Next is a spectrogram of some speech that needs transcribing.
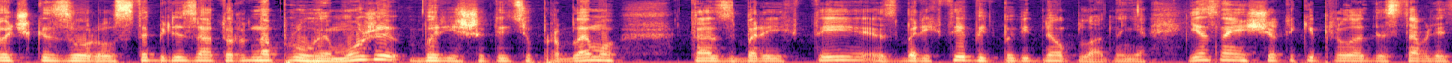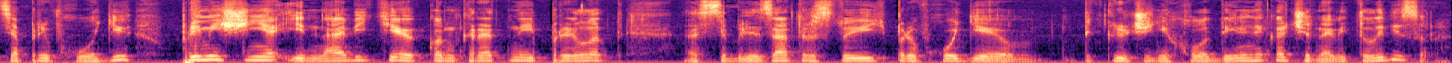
точки зору стабілізатор напруги може вирішити цю проблему та зберегти, зберегти відповідне обладнання. Я знаю, що такі прилади ставляться при вході в приміщення, і навіть е, конкретний прилад е, стабілізатор стоїть при вході підключенні холодильника чи навіть телевізора.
